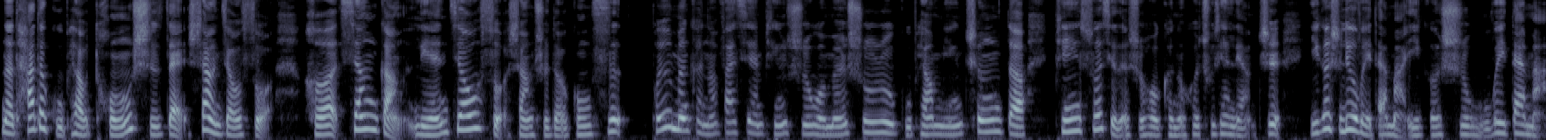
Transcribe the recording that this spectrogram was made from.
那它的股票同时在上交所和香港联交所上市的公司。朋友们可能发现，平时我们输入股票名称的拼音缩写的时候，可能会出现两只，一个是六位代码，一个是五位代码。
